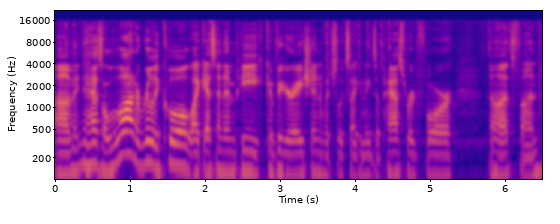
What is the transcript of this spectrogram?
Um, it has a lot of really cool like SNMP configuration, which looks like it needs a password for. Oh, that's fun.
